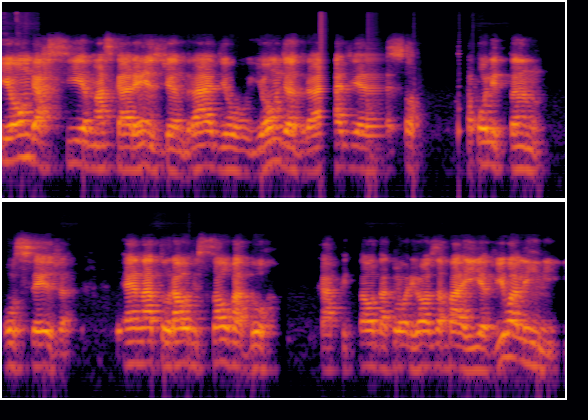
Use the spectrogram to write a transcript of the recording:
Ion Garcia Mascarenhas de Andrade, ou Ion de Andrade, é soteropolitano, ou seja, é natural de Salvador, capital da gloriosa Bahia. Viu, Aline?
